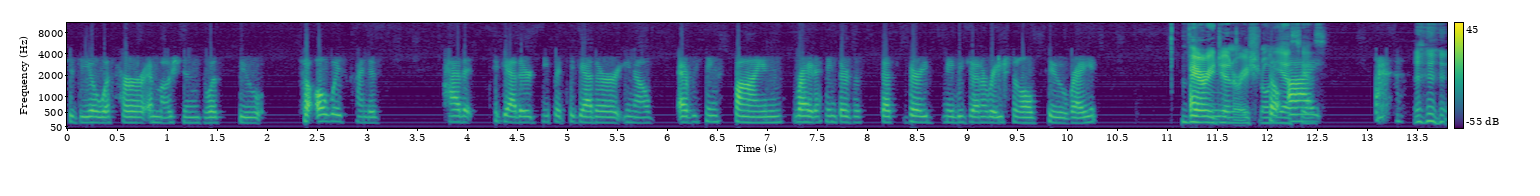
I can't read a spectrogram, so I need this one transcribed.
to deal with her emotions was to to always kind of have it together, keep it together. You know, everything's fine, right? I think there's a that's very maybe generational too, right? Very and generational, so yes, I, yes.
